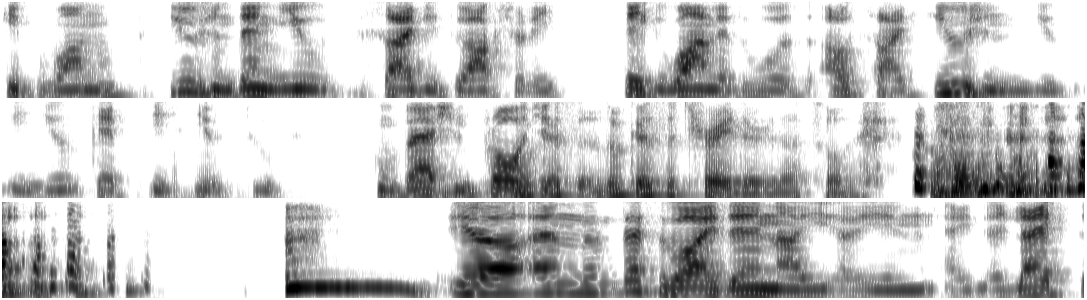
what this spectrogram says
keep mm-hmm. one of the fusion. Then you decided to actually take one that was outside fusion. You you kept this mm-hmm. CO2 conversion project. as look as a trader, that's all. yeah, and that's why then I I, I, liked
